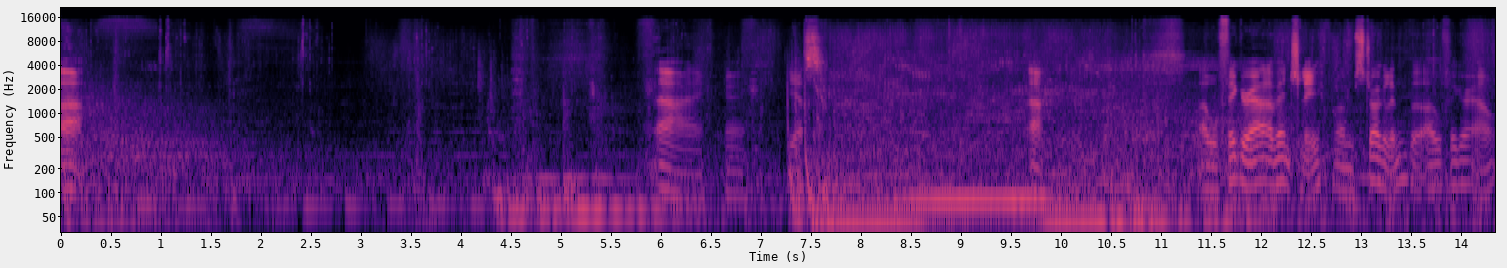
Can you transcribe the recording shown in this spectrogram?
Ah. Ah, okay. Yes. Ah. I will figure out eventually. I'm struggling, but I will figure it out.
